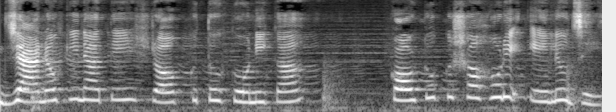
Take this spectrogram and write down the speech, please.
জানকীনাথে রক্ত কণিকা? কটক শহরে এলো যে,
